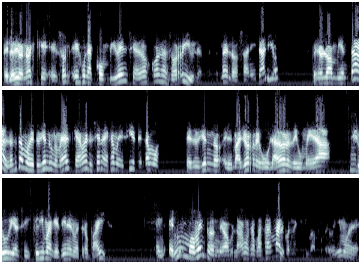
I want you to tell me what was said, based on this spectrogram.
te lo digo, no es que son es una convivencia de dos cosas horribles, ¿me ¿entendés? Lo sanitario, pero lo ambiental. Nosotros estamos destruyendo un humedal que además, Luciana, déjame decirte, estamos destruyendo el mayor regulador de humedad, Claro. lluvias y clima que tiene nuestro país. En, en un momento donde vamos- la vamos a pasar mal con el clima, porque venimos de,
